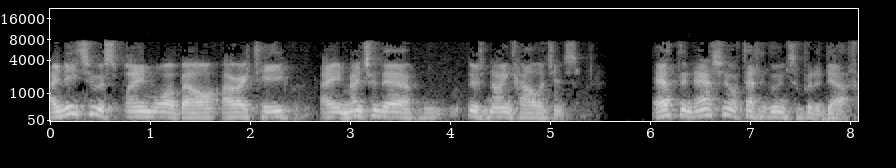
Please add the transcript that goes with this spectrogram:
I need to explain more about RIT. I mentioned that there's nine colleges. At the National Technical Institute for the Deaf,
